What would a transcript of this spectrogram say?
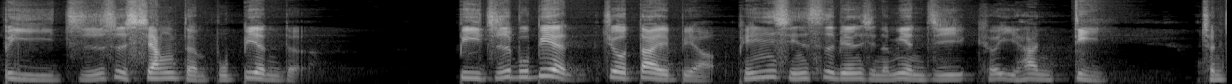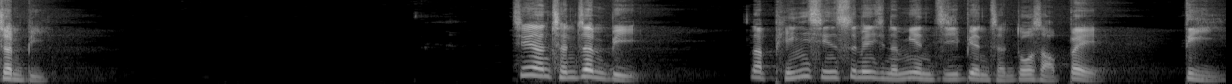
比值是相等不变的。比值不变，就代表平行四边形的面积可以和底。成正比，既然成正比，那平行四边形的面积变成多少倍，底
